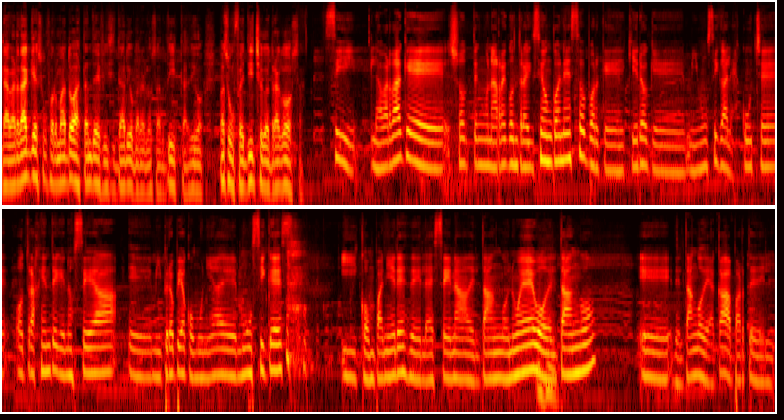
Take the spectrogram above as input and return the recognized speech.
la verdad que es un formato bastante deficitario para los artistas. Digo, más un fetiche que otra cosa. Sí, la verdad que yo tengo una recontradicción con eso porque quiero que mi música la escuche otra gente que no sea eh, mi propia comunidad de músiques y compañeros de la escena del tango nuevo, del tango, eh, del tango de acá, aparte del,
